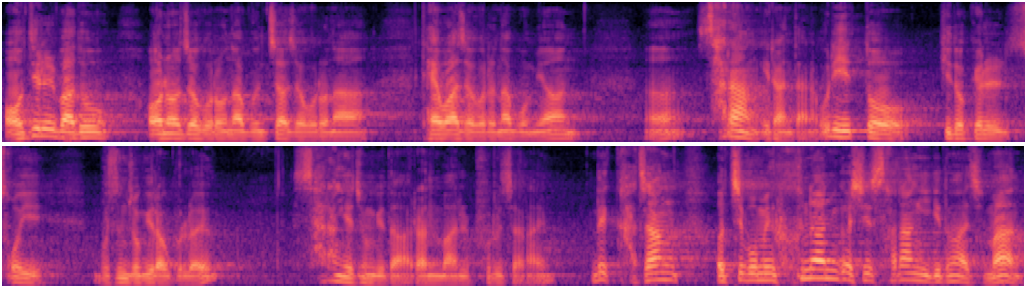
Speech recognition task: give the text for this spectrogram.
어디를 봐도 언어적으로나 문자적으로나 대화적으로나 보면 어, 사랑이라는 단어. 우리 또 기독교를 소위 무슨 종교라고 불러요? 사랑의 종교다라는 말을 부르잖아요. 근데 가장 어찌 보면 흔한 것이 사랑이기도 하지만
